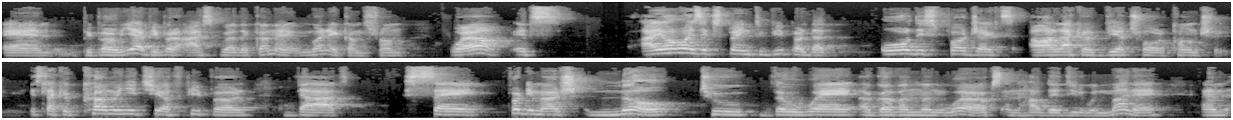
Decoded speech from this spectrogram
and people, yeah, people ask where the money comes from. Well, it's I always explain to people that all these projects are like a virtual country. It's like a community of people that say pretty much no to the way a government works and how they deal with money and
